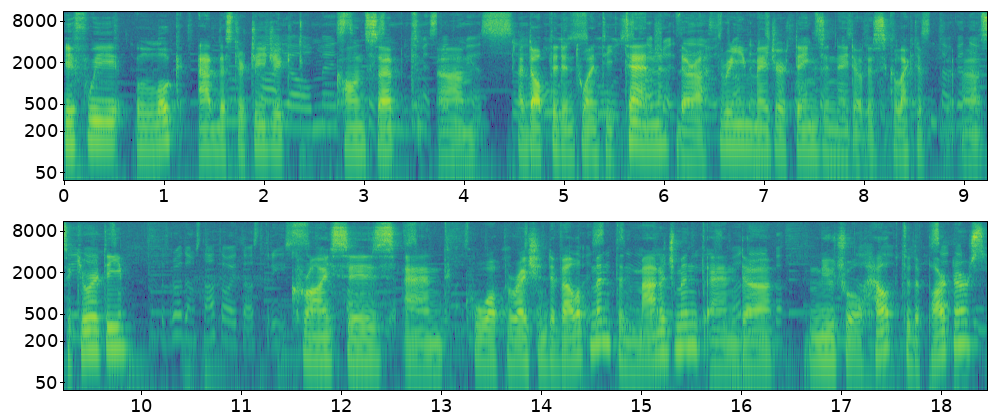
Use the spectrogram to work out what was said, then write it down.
If we look at the strategic concept um, adopted in 2010, there are three major things in NATO. This is collective uh, security, crisis and cooperation development and management, and uh, mutual help to the partners,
